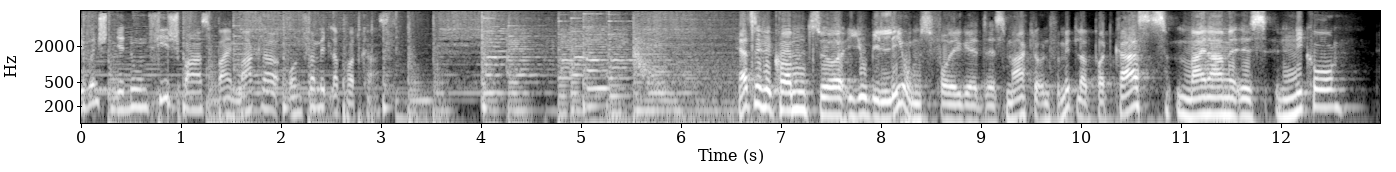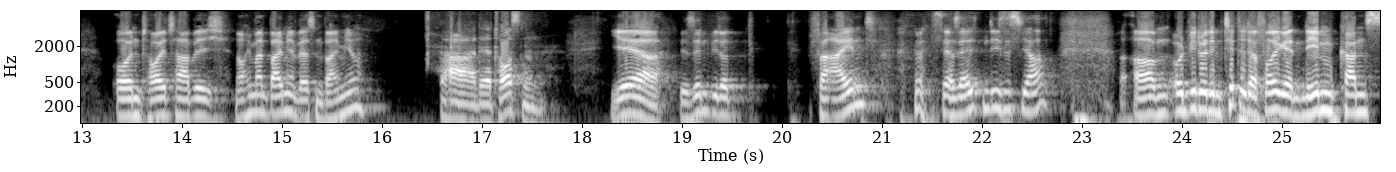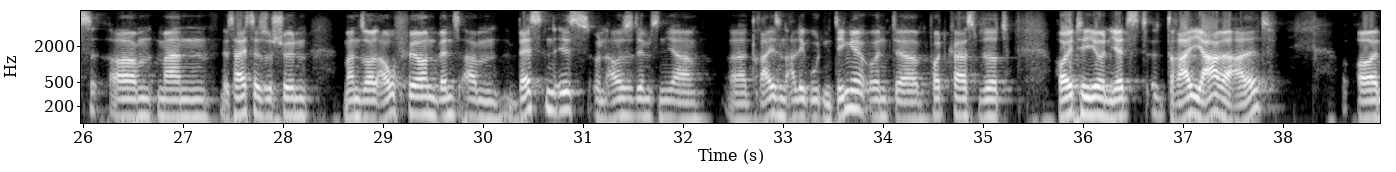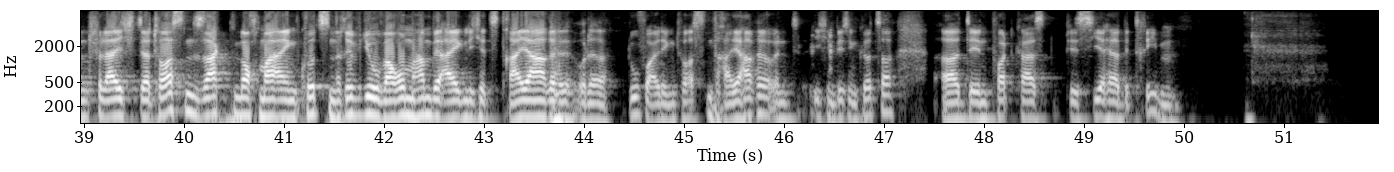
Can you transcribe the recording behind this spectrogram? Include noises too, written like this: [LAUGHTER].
Wir wünschen dir nun viel Spaß beim Makler- und Vermittler-Podcast. Herzlich willkommen zur Jubiläumsfolge des Makler- und Vermittler-Podcasts. Mein Name ist Nico und heute habe ich noch jemand bei mir. Wer ist denn bei mir? Ah, der Thorsten. Yeah, wir sind wieder vereint. [LAUGHS] Sehr selten dieses Jahr. Ähm, und wie du dem Titel der Folge entnehmen kannst, ähm, man, das heißt ja so schön, man soll aufhören, wenn es am besten ist. Und außerdem sind ja äh, drei sind alle guten Dinge und der Podcast wird heute hier und jetzt drei Jahre alt. Und vielleicht der Thorsten sagt noch mal einen kurzen Review. Warum haben wir eigentlich jetzt drei Jahre oder du vor allen Dingen Thorsten drei Jahre und ich ein bisschen kürzer äh, den Podcast bis hierher betrieben?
